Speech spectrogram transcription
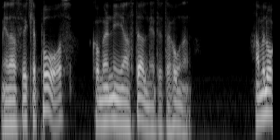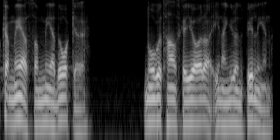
Medan vi klär på oss kommer en nyanställd ner till stationen. Han vill åka med som medåkare. Något han ska göra innan grundutbildningen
